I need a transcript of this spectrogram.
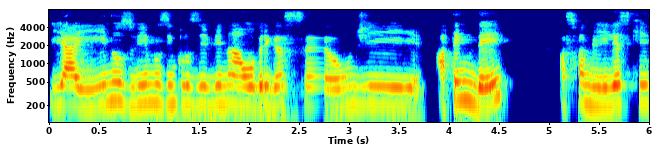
E aí nos vimos, inclusive, na obrigação de atender as famílias que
